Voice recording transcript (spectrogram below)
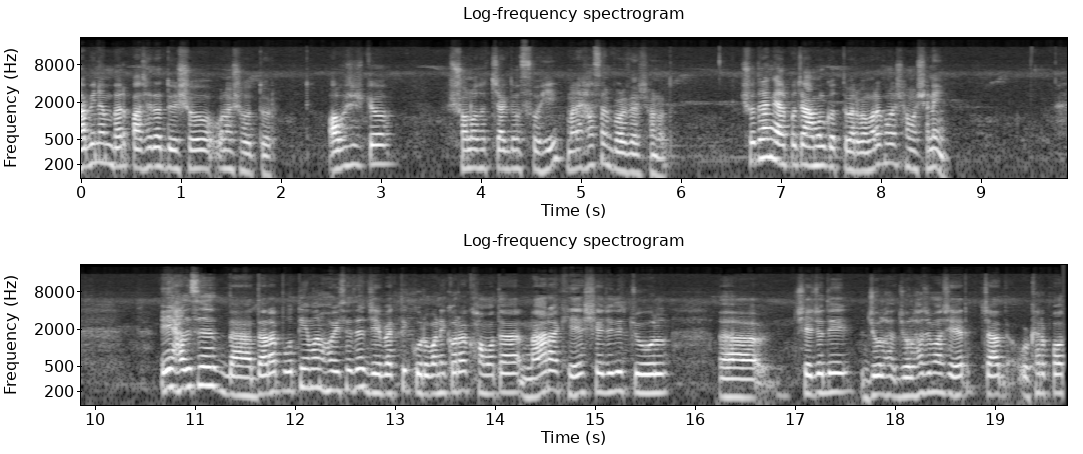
রাবি নাম্বার পাঁচ হাজার দুইশো উনসত্তর। অবশিষ্ট সনদ হচ্ছে একদম সহি মানে হাসান পর্যায়ের সনদ। সুতরাং এর প্রতি আমল করতে পারব, আমরা কোনো সমস্যা নেই। এই হাদিসের দ্বা- দ্বারা প্রতীয়মান হয়েছে যে যে ব্যক্তি কোরবানি করার ক্ষমতা না রাখে, সে যদি চুল সে যদি জুল, জুলহাজ মাসের চাঁদ ওঠার পর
